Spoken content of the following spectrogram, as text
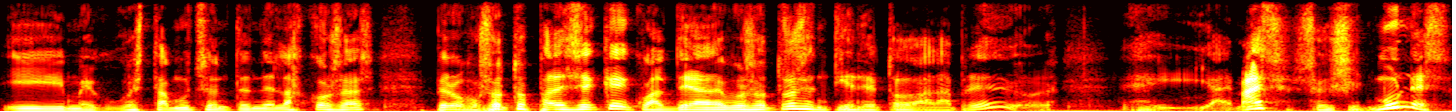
y me cuesta mucho entender las cosas, pero vosotros parece que cualquiera de vosotros entiende toda la... pre- Y además, sois inmunes.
